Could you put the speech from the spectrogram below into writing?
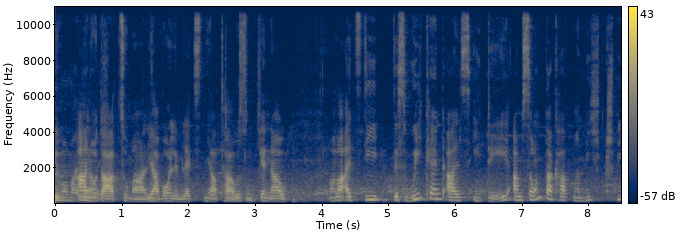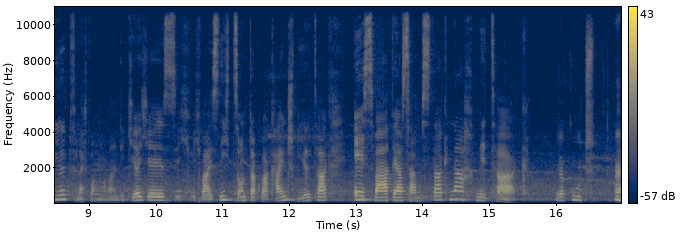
wir mal anno ehrlich. dazu mal, Ja. jawohl, im letzten Jahrtausend, Tausend. genau. Oder? Als die, das Weekend als Idee, am Sonntag hat man nicht gespielt, vielleicht weil man in die Kirche. Ist, ich, ich weiß nicht, Sonntag war kein Spieltag, es war der Samstagnachmittag. Ja, gut.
